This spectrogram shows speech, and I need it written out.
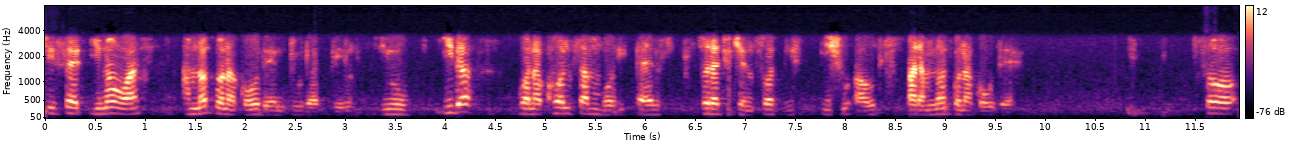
She said, you know what? I'm not gonna go there and do that thing. You either gonna call somebody else so that you can sort this issue out, but I'm not gonna go there. So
